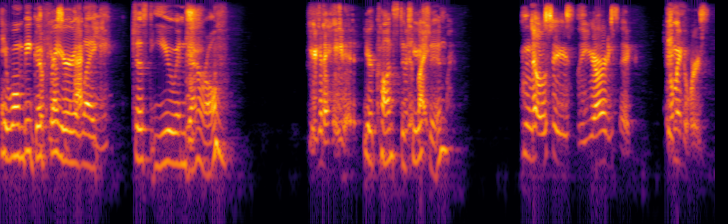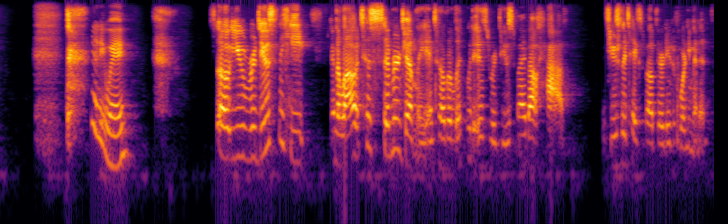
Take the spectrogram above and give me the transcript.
It won't be good for your, acne, like, just you in general. you're gonna hate it. Your constitution. No, seriously, you're already sick. Don't make it worse. Anyway, So you reduce the heat and allow it to simmer gently until the liquid is reduced by about half, which usually takes about 30 to 40 minutes.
